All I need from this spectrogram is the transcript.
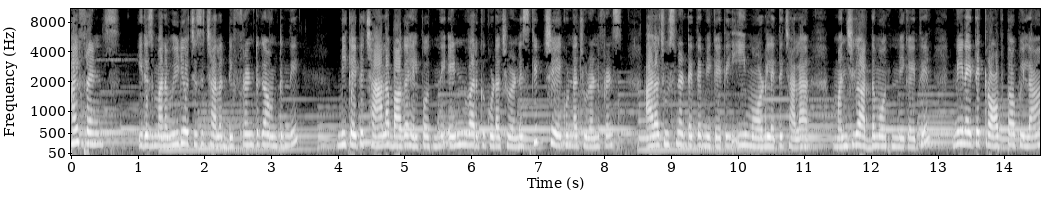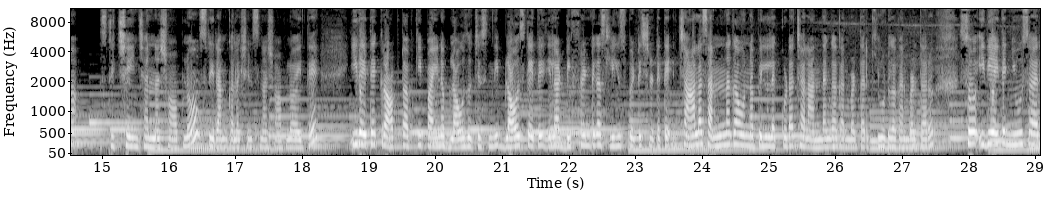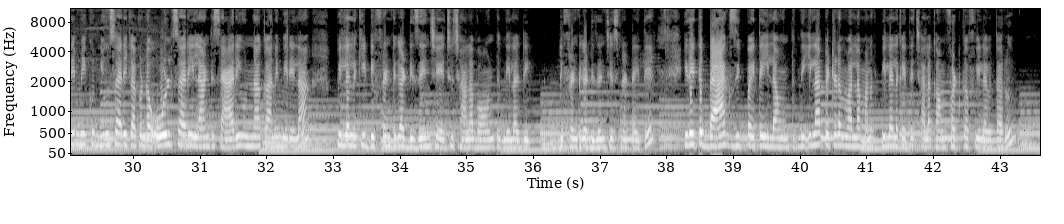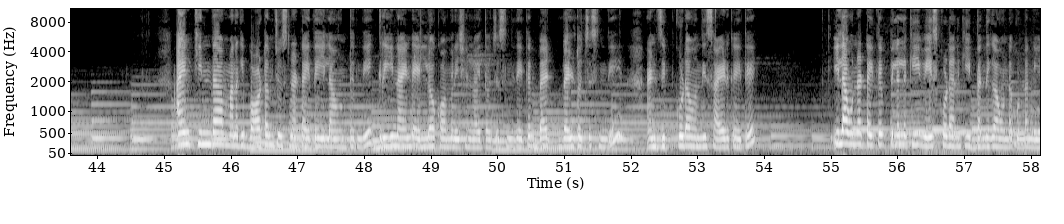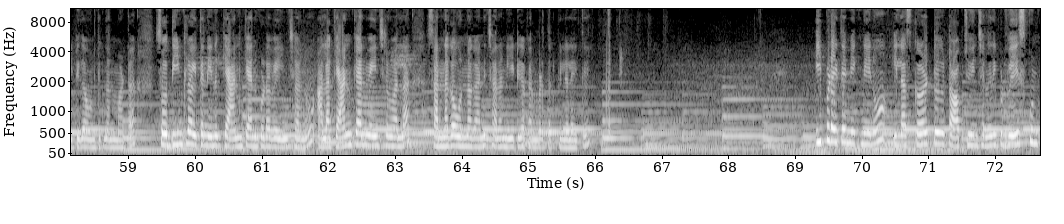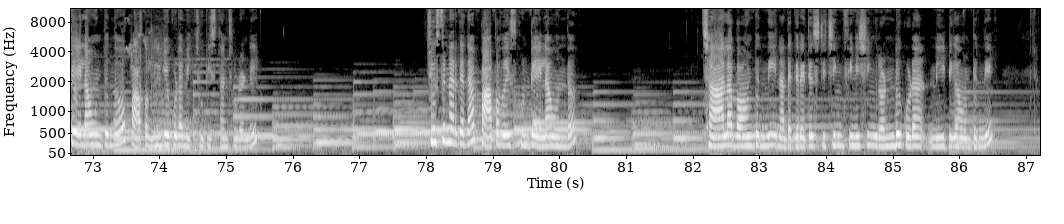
Hi friends ఈరోజు మన video వచ్చేసి చాలా డిఫరెంట్గా ఉంటుంది. మీకైతే చాలా బాగా హెల్ప్ అవుతుంది. ఎండ్ వరకు కూడా చూడండి స్కిప్ చేయకుండా చూడండి ఫ్రెండ్స్ అలా చూసినట్టయితే మీకైతే ఈ మోడల్ అయితే చాలా మంచిగా అర్థమవుతుంది మీకైతే. నేనైతే క్రాప్ టాప్ ఇలా స్టిచ్ చేయించాను నా షాప్లో శ్రీరామ్ కలెక్షన్స్ నా షాప్లో అయితే. ఇదైతే క్రాప్ టాప్కి పైన బ్లౌజ్ వచ్చేసింది. బ్లౌజ్కి అయితే ఇలా డిఫరెంట్గా స్లీవ్స్ పెట్టించినట్టయితే చాలా సన్నగా ఉన్న పిల్లలకు కూడా చాలా అందంగా కనబడతారు క్యూట్గా కనబడతారు. సో ఇది అయితే న్యూ శారీ మీకు న్యూ శారీ కాకుండా ఓల్డ్ శారీ ఇలాంటి శారీ ఉన్నా కానీ మీరు ఇలా పిల్లలకి డిఫరెంట్గా డిజైన్ చేయొచ్చు. చాలా బాగుంటుంది. ఇలా డిఫరెంట్గా డిజైన్ చేసినట్టయితే. ఇదైతే బ్యాగ్ జిప్ అయితే ఇలా ఉంటుంది. ఇలా పెట్టడం వల్ల మనకి పిల్లలకైతే చాలా కంఫర్ట్గా ఫీల్ అవుతారు. అండ్ కింద మనకి బాటమ్ చూసినట్టయితే ఇలా ఉంటుంది. గ్రీన్ అండ్ ఎల్లో కాంబినేషన్లో అయితే వచ్చేసింది. ఇదైతే బెల్ట్ బెల్ట్ వచ్చేసింది. అండ్ జిప్ కూడా ఉంది సైడ్కి అయితే. ఇలా ఉన్నట్టయితే పిల్లలకి వేసుకోవడానికి ఇబ్బందిగా ఉండకుండా నీట్గా ఉంటుందన్నమాట. సో దీంట్లో అయితే నేను క్యాన్ క్యాన్ కూడా వేయించాను. అలా క్యాన్ క్యాన్ వేయించడం వల్ల సన్నగా ఉన్నా కానీ చాలా నీట్గా కనబడతారు పిల్లలైతే. ఇప్పుడైతే మీకు నేను ఇలా స్కర్ట్ టాప్ చూపించాను కదా. ఇప్పుడు వేసుకుంటే ఎలా ఉంటుందో పాప వీడియో కూడా మీకు చూపిస్తాను చూడండి. చూస్తున్నారు కదా పాప వేసుకుంటే ఎలా ఉందో? చాలా బాగుంటుంది. నా దగ్గర అయితే స్టిచ్చింగ్ ఫినిషింగ్ రెండు కూడా నీట్గా ఉంటుంది.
